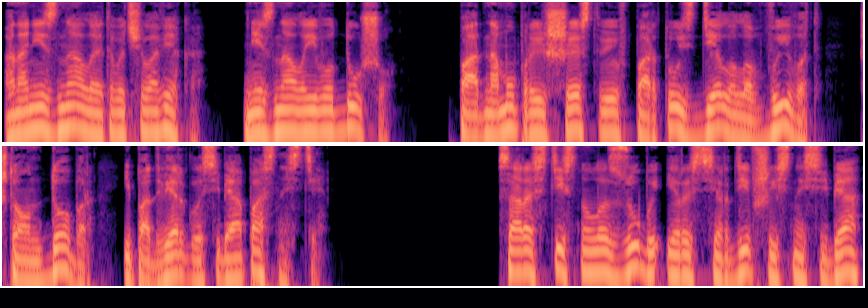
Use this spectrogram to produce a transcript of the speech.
Она не знала этого человека, не знала его душу. По одному происшествию в порту сделала вывод, что он добр и подвергла себя опасности. Сара стиснула зубы и, рассердившись на себя,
